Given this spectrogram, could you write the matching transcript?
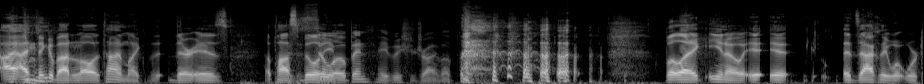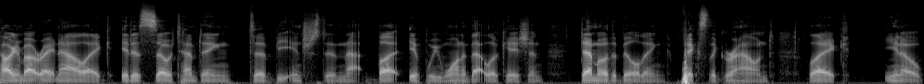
I, I think about it all the time like th- there is a Is it possibility still open maybe we should drive up there but like you know it, it exactly what we're talking about right now like it is so tempting to be interested in that. But if we wanted that location demo the building fix the ground like you know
